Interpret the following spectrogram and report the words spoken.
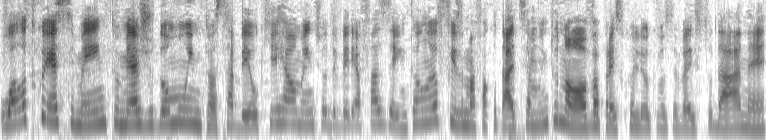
o autoconhecimento me ajudou muito a saber o que realmente eu deveria fazer. Então, eu fiz uma faculdade, você é muito nova pra escolher o que você vai estudar, né?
